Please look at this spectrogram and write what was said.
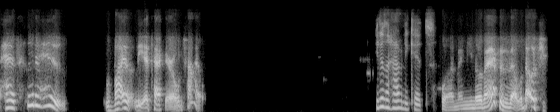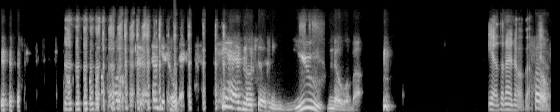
Has who the who violently attacked their own child? He doesn't have any kids. Well, I mean, you know the answer to that one, don't you? Let's get correct. He has no children you know about. yeah, that I know about. So,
